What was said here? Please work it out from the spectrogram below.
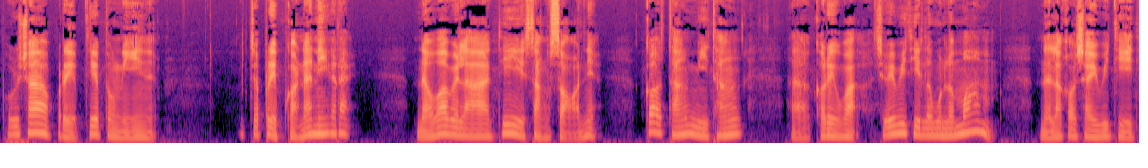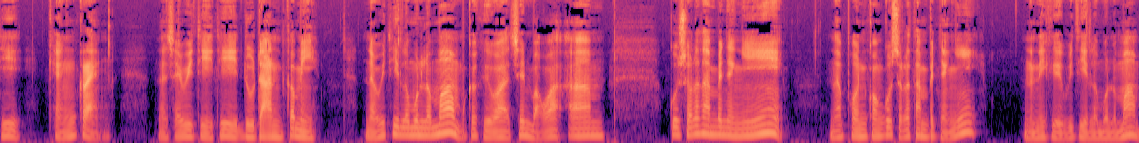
พระพุทธเจ้าเปรียบเทียบตรงนี้เนี่ยจะเปรียบก่อนหน้านี้ก็ได้นะว่าเวลาที่สั่งสอนเนี่ยก็ทั้งมีทั้งเขาเรียกว่าใช้วิธีละมุนละม่อมนะแล้วก็ใช้วิธีที่แข็งแกร่งนะใช้วิธีที่ดูดันก็มีนะวิธีละมุนละม่อมก็คือว่าเช่นบอกว่ากุศลธรรมเป็นอย่างนี้ นะผลของกุศลธรรมเป็นอย่างนี้นะนี่คือวิธีละมุนละม่อม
